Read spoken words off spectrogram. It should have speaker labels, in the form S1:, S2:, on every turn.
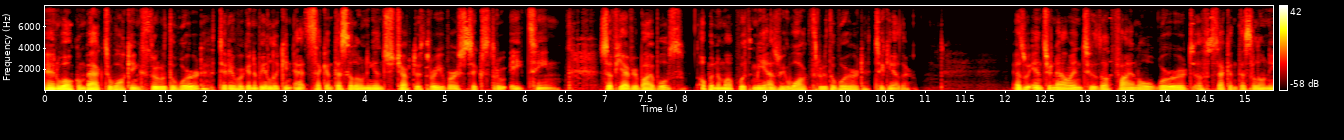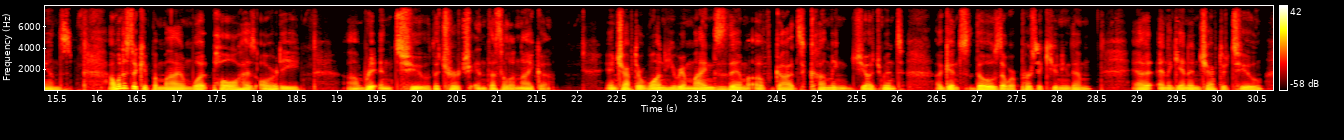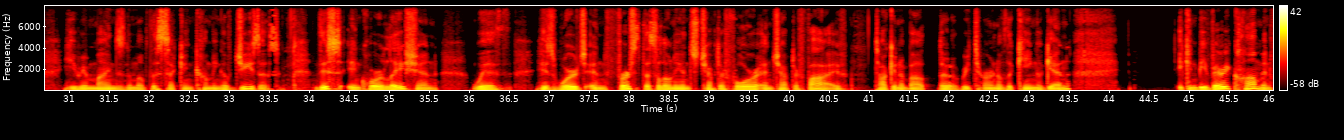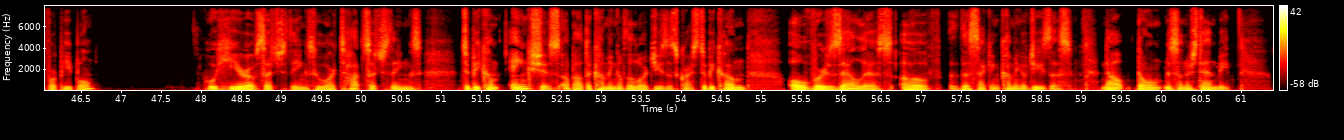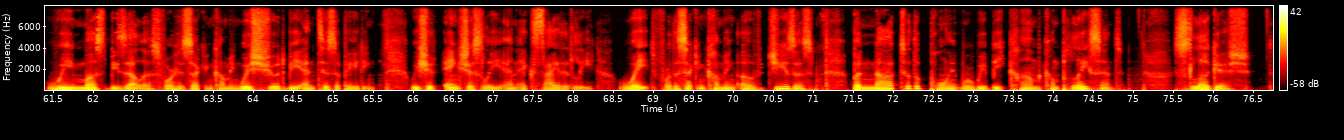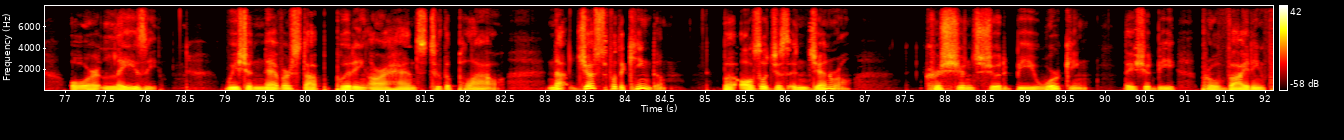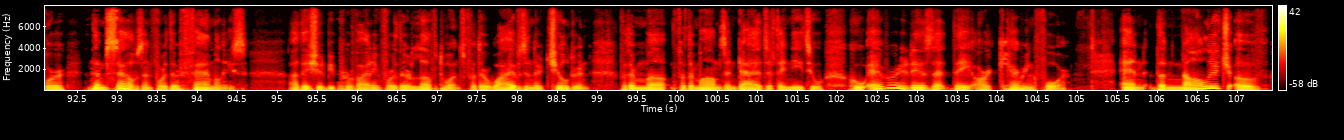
S1: And welcome back to Walking Through the Word. Today we're going to be looking at Second Thessalonians chapter 3 verse 6 through 18. So if you have your Bibles, open them up with me as we walk through the word together. As we enter now into the final words of Second Thessalonians, I want us to keep in mind what Paul has already uh, written to the church in Thessalonica. In chapter 1, he reminds them of God's coming judgment against those that were persecuting them. And again in chapter 2, he reminds them of the second coming of Jesus. This in correlation with his words in 1 Thessalonians chapter 4 and chapter 5, talking about the return of the king again. It can be very common for people who hear of such things, who are taught such things, to become anxious about the coming of the Lord Jesus Christ, to become overzealous of the second coming of Jesus. Now, don't misunderstand me. We must be zealous for his second coming. We should be anticipating. We should anxiously and excitedly wait for the second coming of Jesus, but not to the point where we become complacent, sluggish, or lazy we should never stop putting our hands to the plow, not just for the kingdom, but also just in general. Christians should be working, they should be providing for themselves and for their families. Uh, they should be providing for their loved ones, for their wives and their children, for their mo- for their moms and dads if they need to, whoever it is that they are caring for. And the knowledge of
